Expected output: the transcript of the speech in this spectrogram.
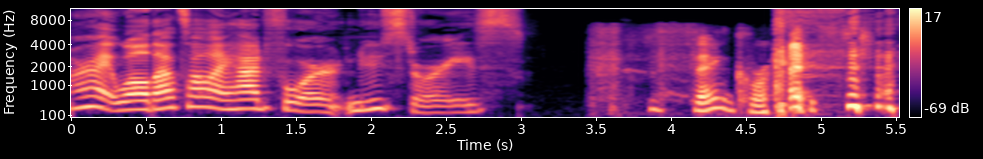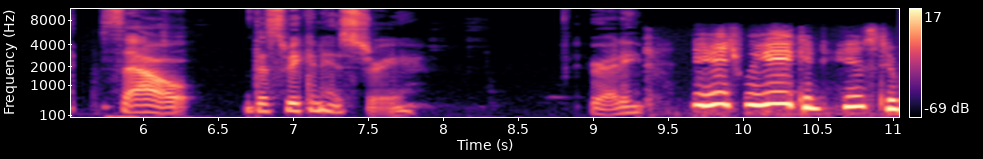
All right. Well, that's all I had for news stories. Thank Christ. So, this week in history. You ready? This week in history.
